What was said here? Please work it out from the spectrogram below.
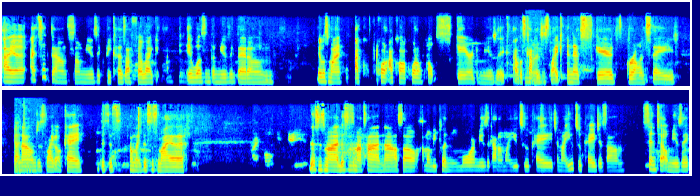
I uh, I took down some music because I felt like it wasn't the music that um, it was my I quote I call quote unquote scared music. I was kind of Mhm. just like in that scared growing stage, but now I'm just like okay, this is I'm like this is my uh this is my this is my time now. So i'm gonna be putting more music out on my youtube page. And my youtube page is um Centel music.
